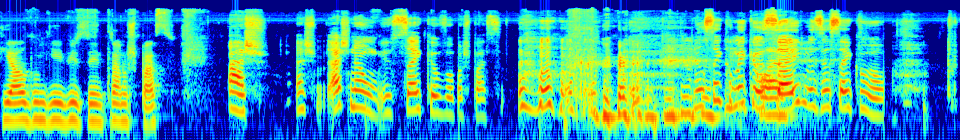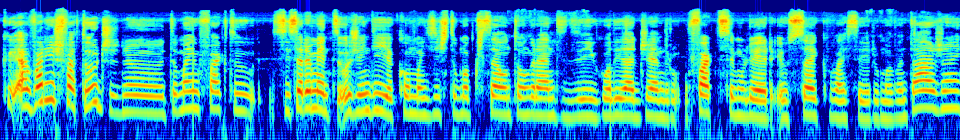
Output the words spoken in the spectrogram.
real de um dia vires a entrar no espaço? Acho. Acho, acho não, eu sei que eu vou para o espaço. não sei como é que eu claro. sei, mas eu sei que vou. Porque há vários fatores. No, também o facto, sinceramente, hoje em dia, como existe uma pressão tão grande de igualdade de género, o facto de ser mulher eu sei que vai ser uma vantagem.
